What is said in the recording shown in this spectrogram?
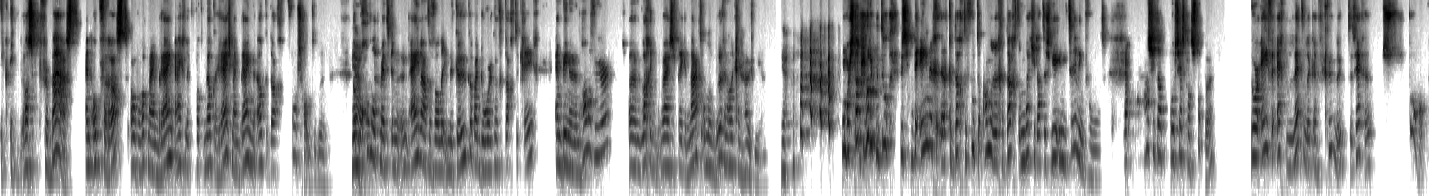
Ik, ik was verbaasd en ook verrast over wat mijn brein eigenlijk, wat, welke reis mijn brein me elke dag voorschotelde. Dan Ja. begon het met een, een ei laten vallen in de keuken, waardoor ik een gedachte kreeg. En binnen een half uur eh, lag ik bij wijze van spreken naakt onder een brug en had ik geen huis meer. Ja. Nee, maar snap je wat ik bedoel? Dus de ene eh, gedachte voedt de andere gedachte, omdat je dat dus weer in die trilling voelt. Ja. Als je dat proces kan stoppen, door even echt letterlijk en figuurlijk te zeggen, stop,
